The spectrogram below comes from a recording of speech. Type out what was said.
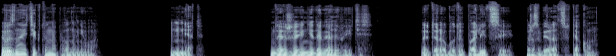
Вы знаете, кто напал на него? Нет. Даже не догадываетесь? Это работа полиции, разбираться в таком.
